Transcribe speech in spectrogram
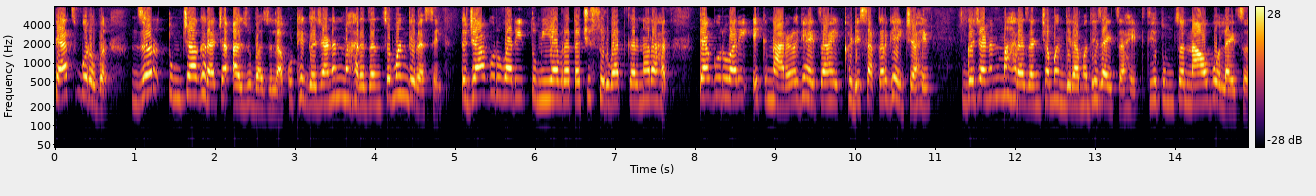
त्याचबरोबर जर तुमच्या घराच्या आजूबाजूला कुठे गजानन महाराजांचं मंदिर असेल तर ज्या गुरुवारी तुम्ही या व्रताची सुरुवात करणार आहात त्या गुरुवारी एक नारळ घ्यायचा आहे खडीसाखर घ्यायची आहे गजानन महाराजांच्या मंदिरामध्ये जायचं आहे. तिथे तुमचं नाव बोलायचं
